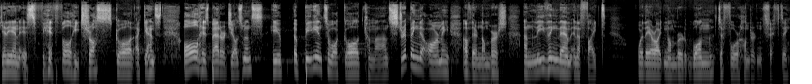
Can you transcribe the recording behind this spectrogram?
Gideon is faithful. He trusts God against all his better judgments. He obedient to what God commands, stripping the army of their numbers and leaving them in a fight where they are outnumbered 1 to 450.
